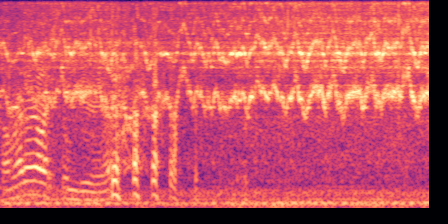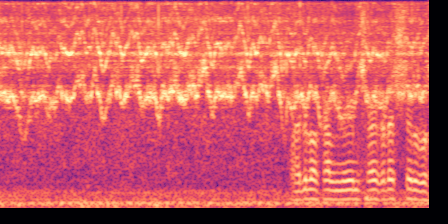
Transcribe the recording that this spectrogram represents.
Kamerayı açtım diyor ya. Hadi bakalım neymiş arkadaşlar bu.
